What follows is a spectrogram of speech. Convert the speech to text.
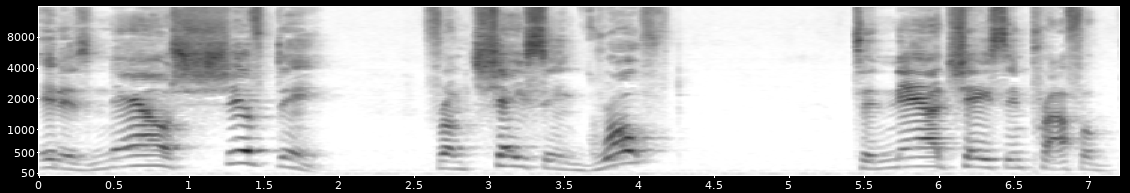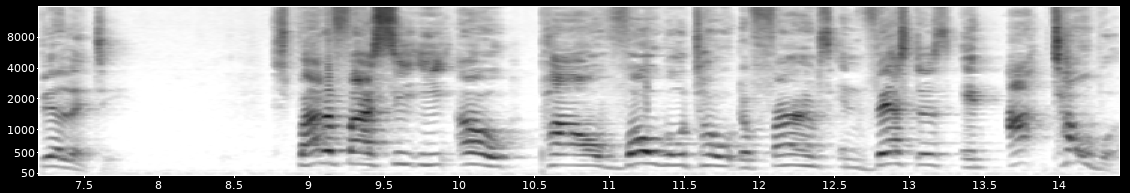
It is now shifting from chasing growth to now chasing profitability. Spotify CEO Paul Vogel told the firm's investors in October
